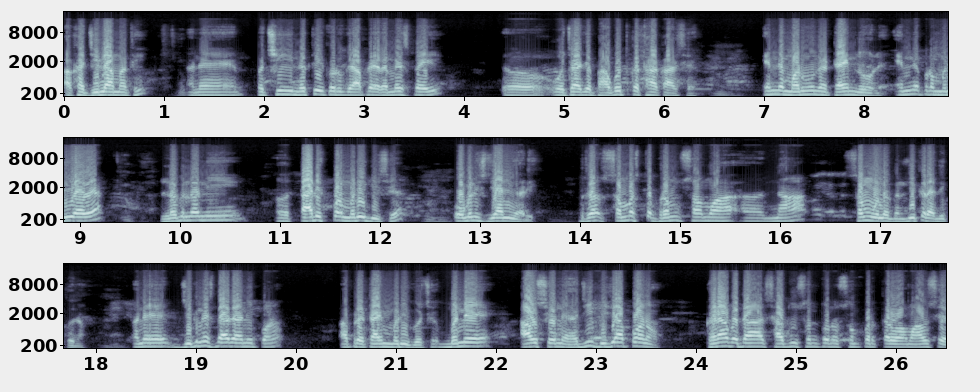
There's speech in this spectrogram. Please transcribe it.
આખા જિલ્લામાંથી. અને પછી નક્કી કર્યું કે આપણે રમેશભાઈ ઓછા જે ભાગવત કથાકાર છે એમને મળવું ને ટાઈમ લો લે એમને પણ મળી આવ્યા. લગ્નની તારીખ પણ મળી ગઈ છે ઓગણીસ જાન્યુઆરી. સમસ્ત બ્રહ્મ સમાજના સમૂહ લગ્ન દીકરા દીકરીના. અને જિગ્નેશ દાદાની પણ આપણે ટાઈમ મળી ગયો છે. બંને આવશે અને હજી બીજા પણ ઘણા બધા સાધુ સંતોનો સંપર્ક કરવામાં આવશે.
